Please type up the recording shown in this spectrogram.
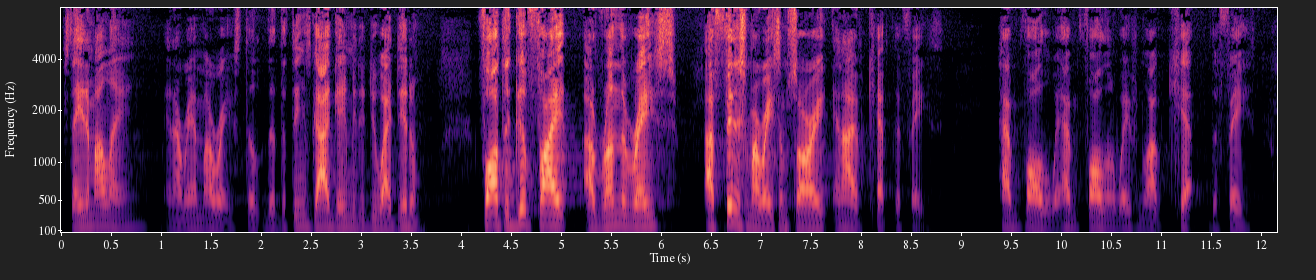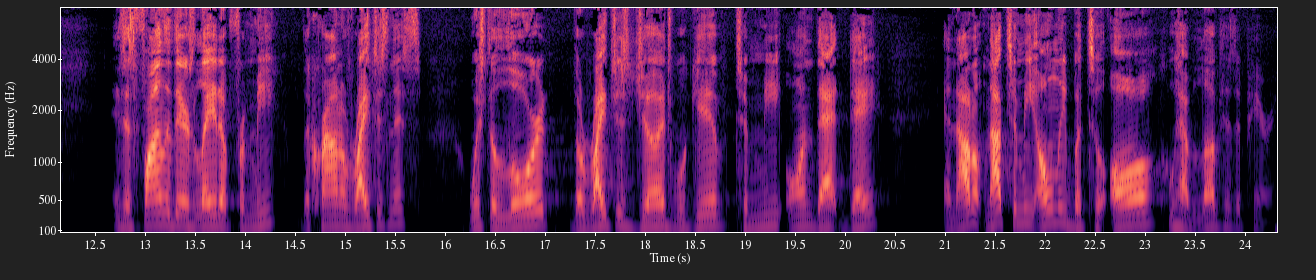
stayed in my lane, and I ran my race. The, the, the things God gave me to do, I did them. Fought the good fight. I run the race. I finished my race, I'm sorry, and I have kept the faith. Haven't fallen away, haven't fallen away from the I've kept the faith. It says, Finally, there's laid up for me the crown of righteousness which the Lord, the righteous judge, will give to me on that day, and not, not to me only, but to all who have loved his appearing.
